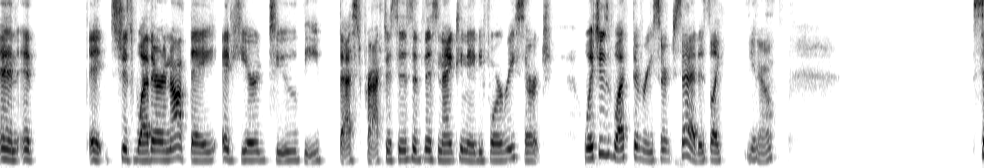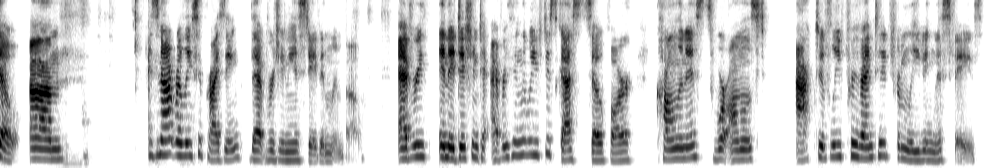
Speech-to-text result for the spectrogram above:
and it it's just whether or not they adhered to the best practices of this 1984 research, which is what the research said is like, you know. So um, it's not really surprising that Virginia stayed in limbo. Every, in addition to everything that we've discussed so far, colonists were almost actively prevented from leaving this phase.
